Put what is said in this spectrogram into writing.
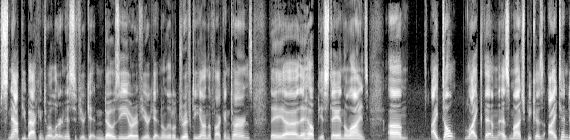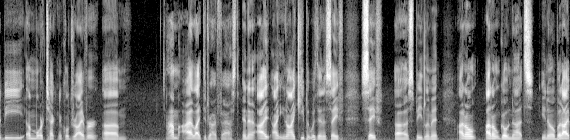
snap you back into alertness if you're getting dozy or if you're getting a little drifty on the fucking turns. They uh, they help you stay in the lines. Um, I don't like them as much because I tend to be a more technical driver. Um, I'm I like to drive fast, and I, I you know I keep it within a safe safe uh, speed limit. I don't I don't go nuts, you know, but I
